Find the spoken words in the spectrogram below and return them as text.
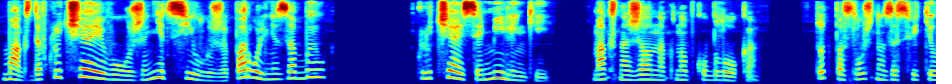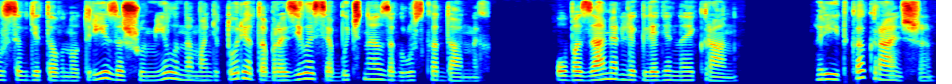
Макс, да включай его уже, нет сил уже. Пароль не забыл? Включайся, миленький. Макс нажал на кнопку блока. Тот послушно засветился где-то внутри, зашумел, и на мониторе отобразилась обычная загрузка данных. Оба замерли, глядя на экран. «Рит, как раньше.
